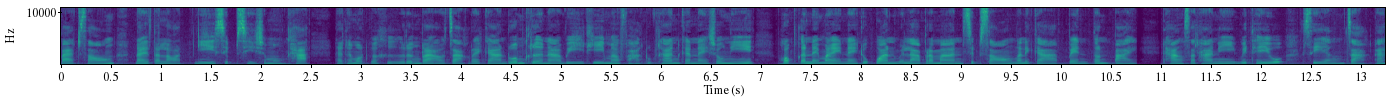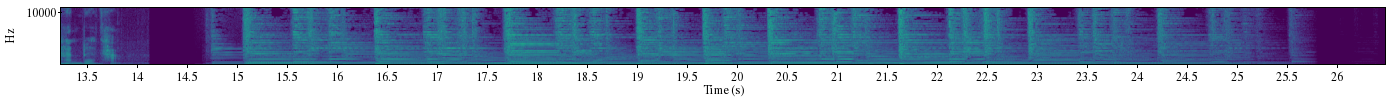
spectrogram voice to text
1182 ได้ตลอด 24 ชั่วโมงค่ะ และทั้งหมดก็คือเรื่องราวจากรายการร่วมเครือนาวีที่มาฝากทุกท่านกันในช่วงนี้ พบกันได้ใหม่ในทุกวันเวลาประมาณ 12นาฬิกาเป็นต้นไป ทางสถานีวิทยุเสียงจากทหารเรือค่ะ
